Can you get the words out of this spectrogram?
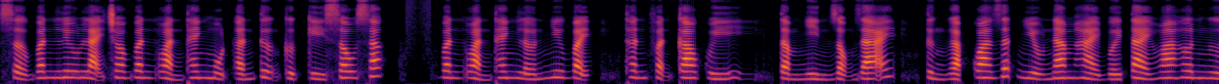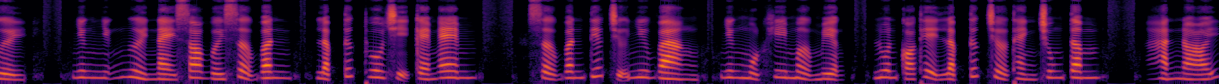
Sở Vân lưu lại cho Vân Oản Thanh một ấn tượng cực kỳ sâu sắc. Vân Oản Thanh lớn như vậy, thân phận cao quý, tầm nhìn rộng rãi, từng gặp qua rất nhiều nam hải với tài hoa hơn người. Nhưng những người này so với sở vân, lập tức thua chỉ kém em. Sở vân tiếc chữ như vàng, nhưng một khi mở miệng, luôn có thể lập tức trở thành trung tâm. Hắn nói,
